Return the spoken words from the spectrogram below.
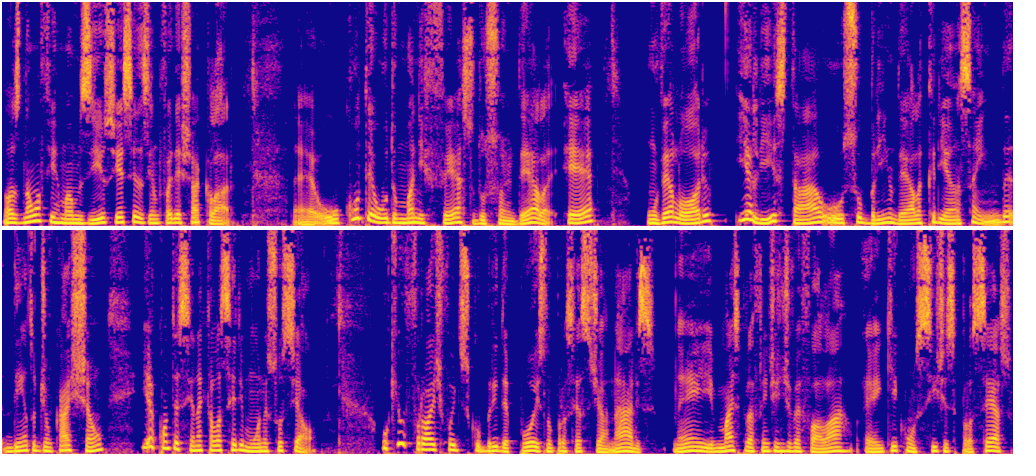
Nós não afirmamos isso e esse exemplo vai deixar claro. É, o conteúdo manifesto do sonho dela é um velório e ali está o sobrinho dela, criança ainda, dentro de um caixão e acontecendo aquela cerimônia social. O que o Freud foi descobrir depois no processo de análise, né, e mais para frente a gente vai falar é, em que consiste esse processo,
